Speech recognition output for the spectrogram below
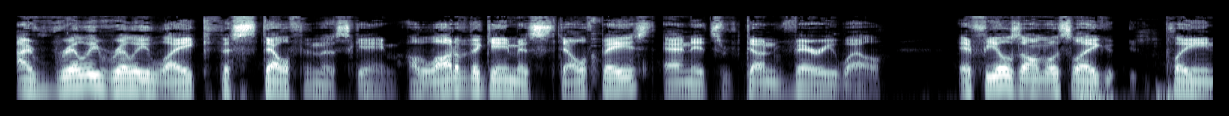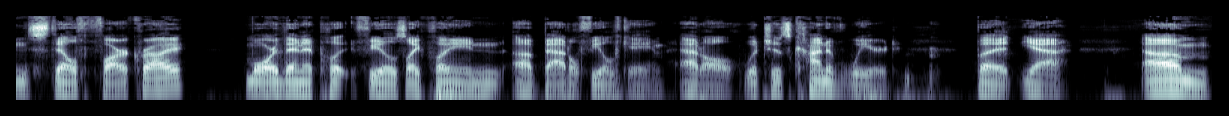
I really, really like the stealth in this game. A lot of the game is stealth based, and it's done very well. It feels almost like playing stealth Far Cry more than it pl- feels like playing a Battlefield game at all, which is kind of weird. But yeah, um,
